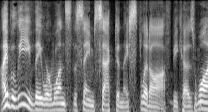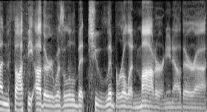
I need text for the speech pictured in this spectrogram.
I believe they were once the same sect and they split off because one thought the other was a little bit too liberal and modern. You know, their uh,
